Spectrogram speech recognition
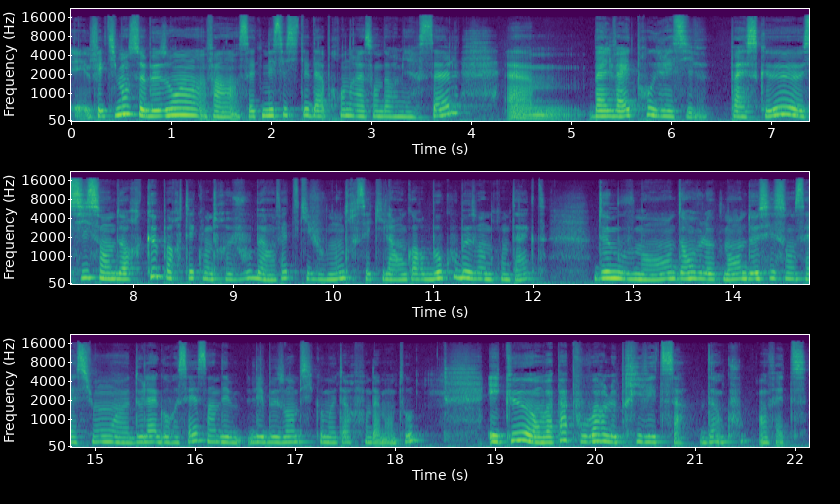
effectivement, ce besoin, enfin, cette nécessité d'apprendre à s'endormir seul, euh, bah, elle va être progressive. Parce que s'il s'endort que porté contre vous, bah, en fait, ce qu'il vous montre, c'est qu'il a encore beaucoup besoin de contact, de mouvement, d'enveloppement, de ces sensations euh, de la grossesse, hein, des, besoins psychomoteurs fondamentaux, et qu'on ne va pas pouvoir le priver de ça d'un coup, en fait.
